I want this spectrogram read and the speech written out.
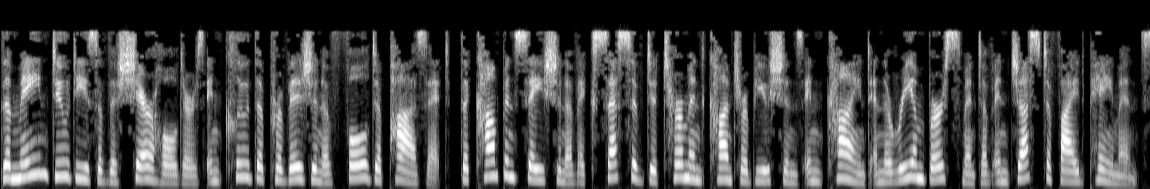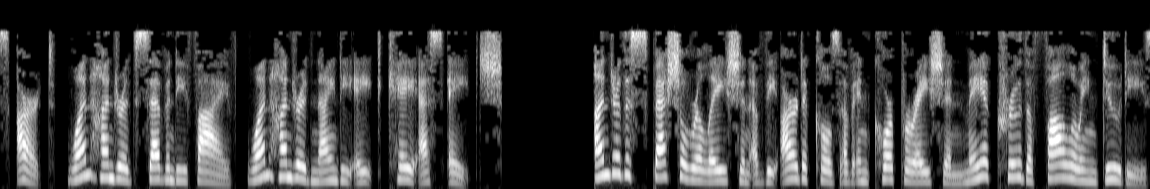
The main duties of the shareholders include the provision of full deposit, the compensation of excessive determined contributions in kind and the reimbursement of unjustified payments Art. 175, 198 KSH. Under the special relation of the Articles of Incorporation may accrue the following duties,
